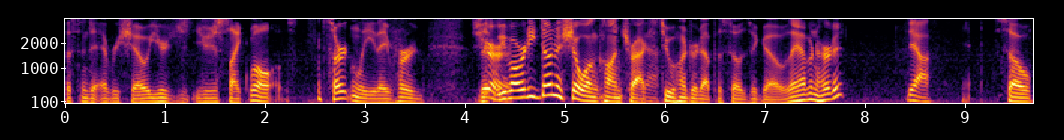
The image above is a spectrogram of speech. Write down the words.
listened to every show you're just, you're just like well certainly they've heard Sure. we've already done a show on contracts Yeah. 200 episodes ago they haven't heard it Yeah. so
